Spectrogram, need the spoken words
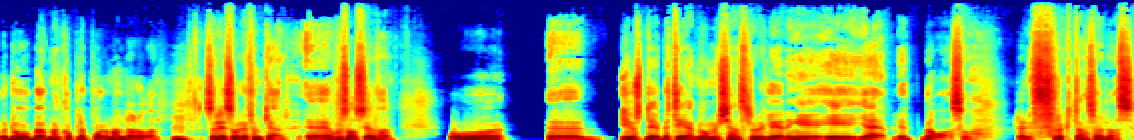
Och då behöver man koppla på de andra. Då. Mm. Så det är så det funkar eh, hos oss i alla fall. Och Eh, just det beteendet med känsloreglering är, är jävligt bra. Alltså. Den är fruktansvärt vass.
